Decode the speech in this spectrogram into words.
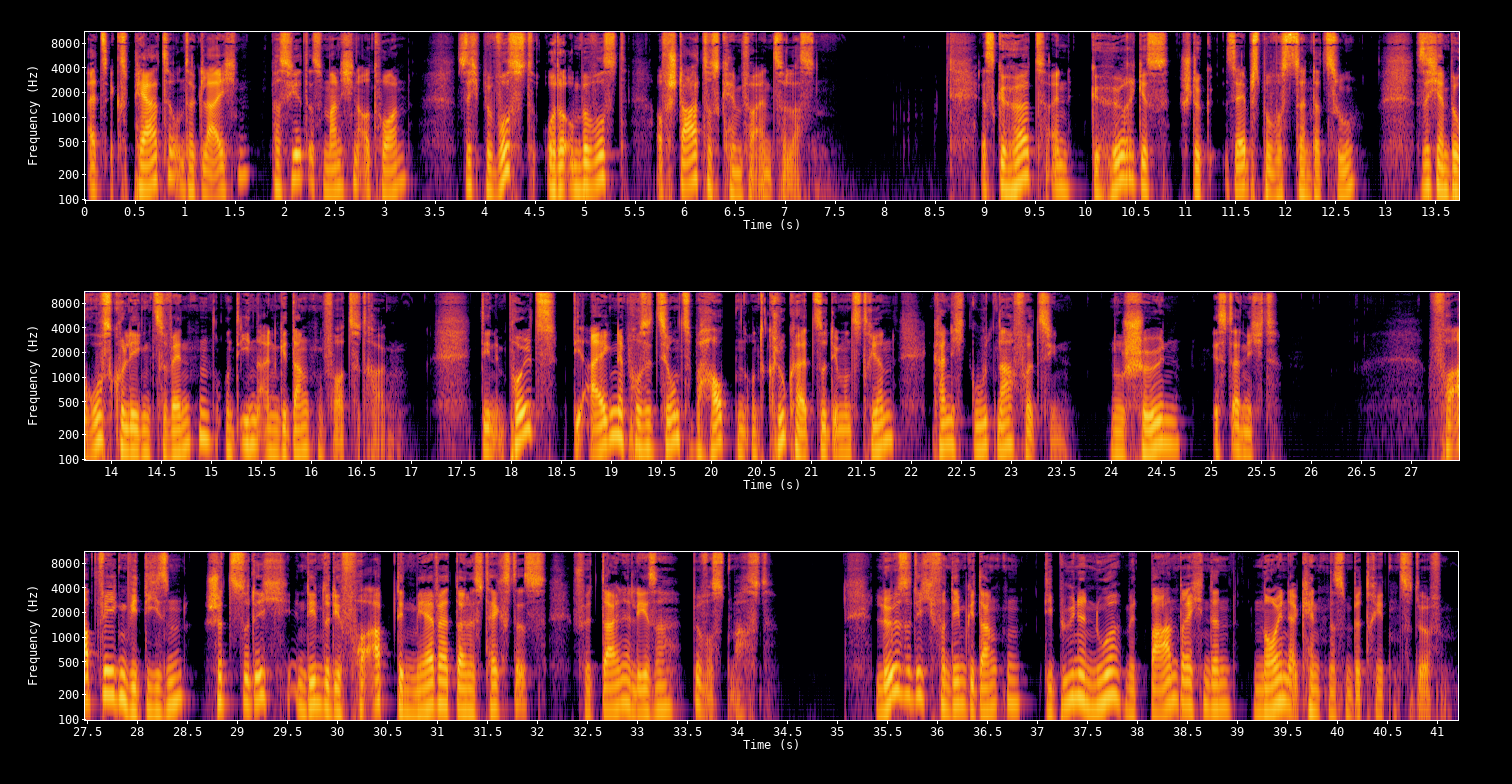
Als Experte unter Gleichen passiert es manchen Autoren, sich bewusst oder unbewusst auf Statuskämpfe einzulassen. Es gehört ein gehöriges Stück Selbstbewusstsein dazu, sich an Berufskollegen zu wenden und ihnen einen Gedanken vorzutragen. Den Impuls, die eigene Position zu behaupten und Klugheit zu demonstrieren, kann ich gut nachvollziehen. Nur schön ist er nicht. Vor Abwägen wie diesen schützt du dich, indem du dir vorab den Mehrwert deines Textes für deine Leser bewusst machst. Löse dich von dem Gedanken, die Bühne nur mit bahnbrechenden, neuen Erkenntnissen betreten zu dürfen.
